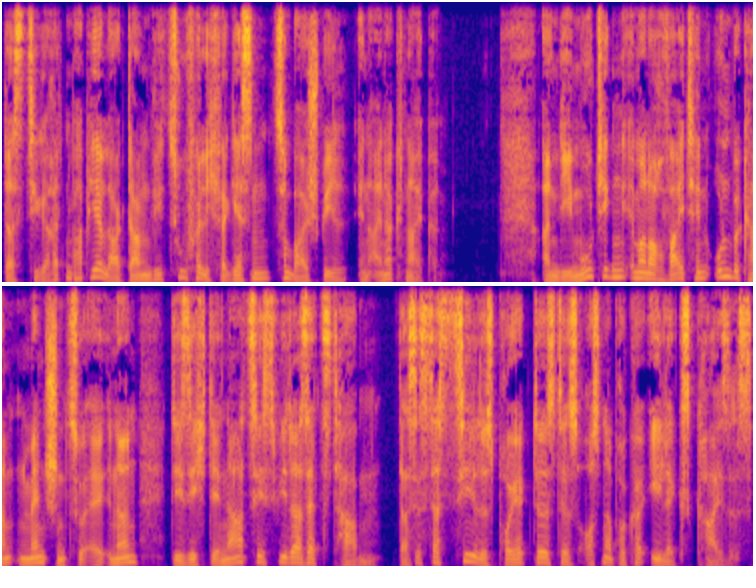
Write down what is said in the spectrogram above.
Das Zigarettenpapier lag dann wie zufällig vergessen, zum Beispiel in einer Kneipe. An die mutigen, immer noch weithin unbekannten Menschen zu erinnern, die sich den Nazis widersetzt haben. Das ist das Ziel des Projektes des Osnabrücker Elex-Kreises.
